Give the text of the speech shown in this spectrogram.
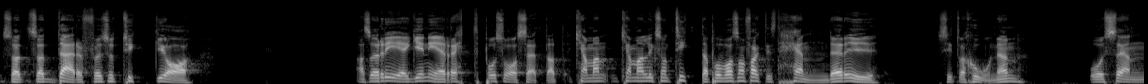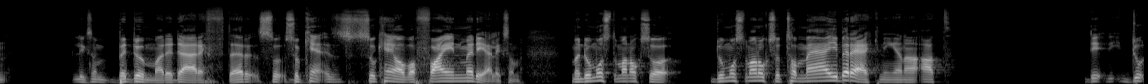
Så, att, så att därför så tycker jag Alltså regeln är rätt på så sätt att kan man, kan man liksom titta på vad som faktiskt händer i situationen och sen liksom bedöma det därefter så, så, kan, så kan jag vara fine med det. Liksom. Men då måste man också, då måste man också ta med i beräkningarna att det, då,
